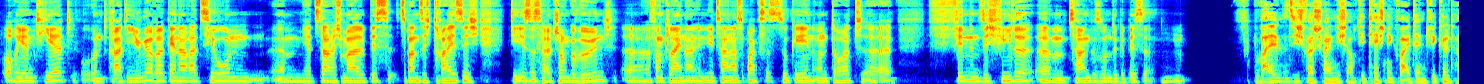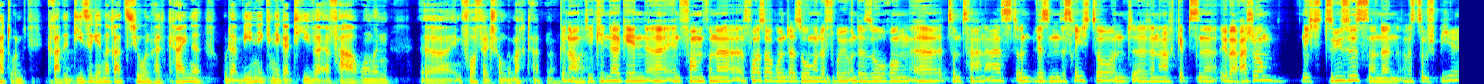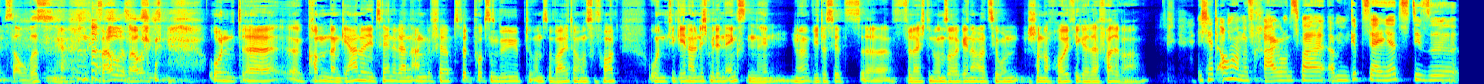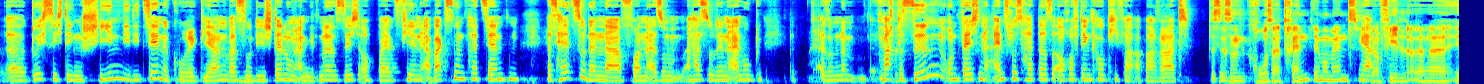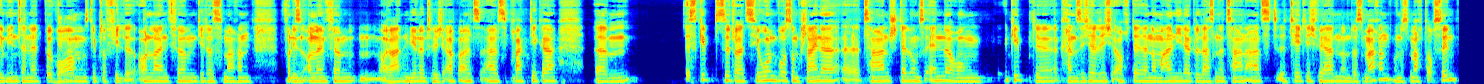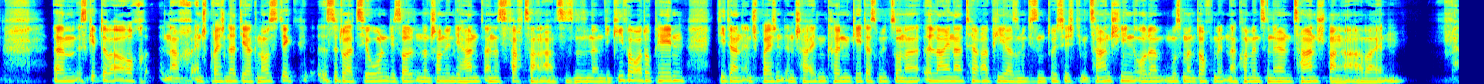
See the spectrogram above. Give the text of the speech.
orientiert und gerade die jüngere Generation, ähm, jetzt sage ich mal bis 2030, die ist es halt schon gewöhnt, äh, von klein an in die Zahnarztpraxis zu gehen und dort äh, finden sich viele ähm, zahngesunde Gebisse. Mhm. Weil sich wahrscheinlich auch die Technik weiterentwickelt hat und gerade diese Generation halt keine oder wenig negative Erfahrungen äh, im Vorfeld schon gemacht hat. Ne? Genau, die Kinder gehen äh, in Form von einer Vorsorgeuntersuchung oder Frühuntersuchung äh, zum Zahnarzt und wissen, das riecht so und äh, danach gibt's eine Überraschung. Nicht Süßes, sondern was zum Spiel. Saures. Ja, saures, saures. Und äh, kommen dann gerne, die Zähne werden angefärbt, es wird Putzen geübt und so weiter und so fort. Und die gehen halt nicht mit den Ängsten hin, ne? wie das jetzt äh, vielleicht in unserer Generation schon noch häufiger der Fall war. Ich hätte auch noch eine Frage. Und zwar ähm, gibt ja jetzt diese äh, durchsichtigen Schienen, die die Zähne korrigieren, was so die Stellung angeht. Ne? Das sehe ich auch bei vielen erwachsenen Patienten. Was hältst du denn davon? Also hast du den Eindruck, also ne, macht das Sinn? Und welchen Einfluss hat das auch auf den Kaukieferapparat? Das ist ein großer Trend im Moment. Es wird ja. auch viel äh, im Internet beworben. Genau. Es gibt auch viele Online-Firmen, die das machen. Von diesen Online-Firmen raten wir natürlich ab als, als Praktiker. Ähm, es gibt Situationen, wo es um kleine äh, Zahnstellungsänderungen gibt, der kann sicherlich auch der normal niedergelassene Zahnarzt äh, tätig werden und das machen und es macht auch Sinn. Ähm, es gibt aber auch nach entsprechender Diagnostik Situationen, die sollten dann schon in die Hand eines Fachzahnarztes. Das sind dann die Kieferorthopäden, die dann entsprechend entscheiden können, geht das mit so einer Aligner-Therapie, also mit diesen durchsichtigen Zahnschienen, oder muss man doch mit einer konventionellen Zahnspange arbeiten.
